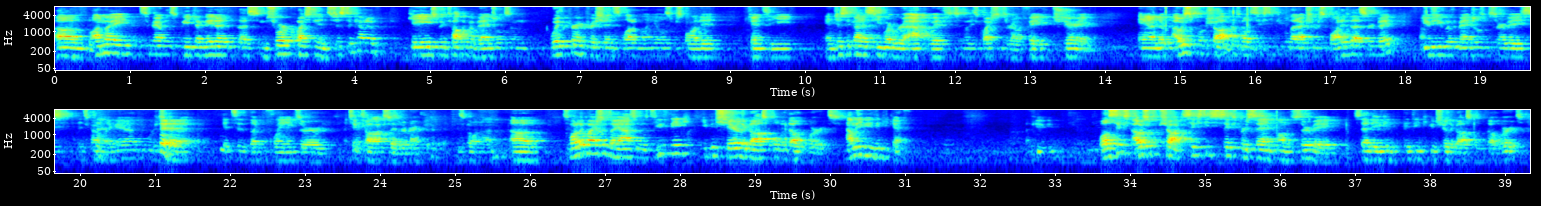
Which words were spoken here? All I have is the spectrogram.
Um, on my Instagram this week, I made a, a, some short questions just to kind of gauge the topic of evangelism with current Christians. A lot of millennials responded, Gen Z, and just to kind of see where we're at with some of these questions around faith and sharing. And I was shocked. There's about 60 people that actually responded to that survey. Usually with evangelism surveys, it's kind of like, yeah, people just kind of get to like the flames or TikToks or whatever is going on. Um, so one of the questions I asked was, do you think you can share the gospel without words? How many of you think you can? A few of you. Well, six, I was shocked. Sixty-six percent on the survey said that you can. They think you can share the gospel without words.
